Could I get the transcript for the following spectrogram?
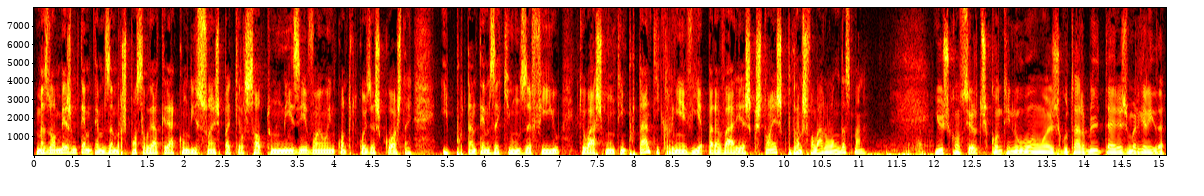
mas ao mesmo tempo temos a responsabilidade de criar condições para que eles se autonomizem e vão ao encontro de coisas que gostem. E, portanto, temos aqui um desafio que eu acho muito importante e que reenvia para várias questões que podemos falar ao longo da semana. E os concertos continuam a esgotar bilheteiras. Margarida,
